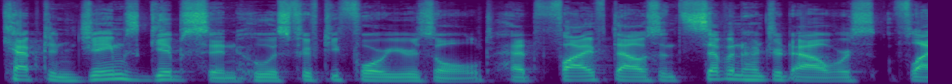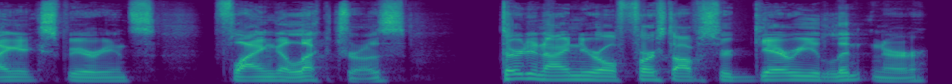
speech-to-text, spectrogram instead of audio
Captain James Gibson, who was 54 years old, had 5,700 hours flying experience flying Electras, 39-year-old First Officer Gary Lintner,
